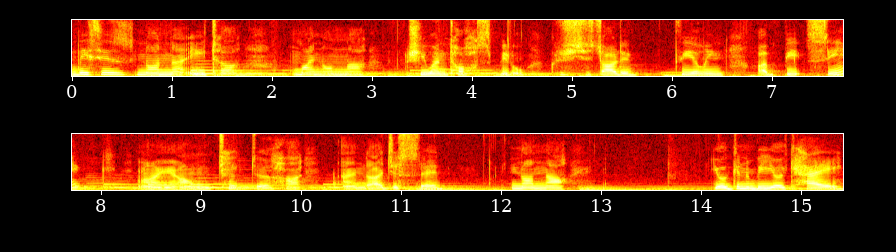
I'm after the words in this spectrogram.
This is Nonna Ita. My Nonna, she went to hospital because she started feeling a bit sick. I um, checked her heart and I just said, Nonna, you're gonna be okay.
